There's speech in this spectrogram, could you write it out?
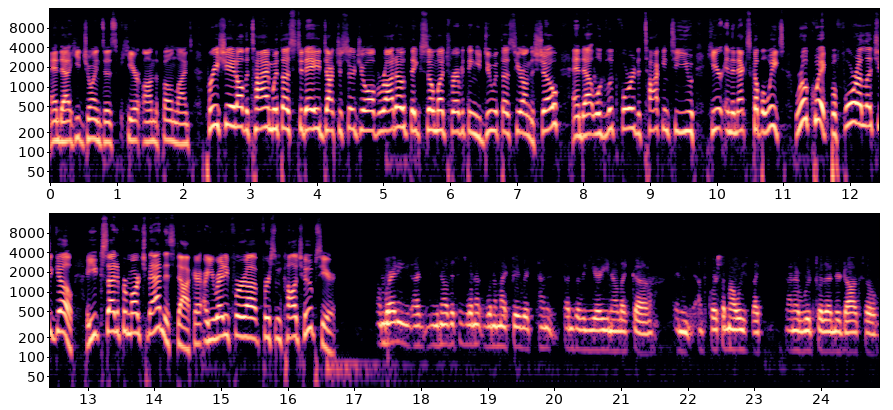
and uh, he joins us here on the phone lines. Appreciate all the time with us today, Dr. Sergio Alvarado. Thanks so much for everything you do with us here on on the show, and uh, we'll look forward to talking to you here in the next couple weeks. Real quick, before I let you go, are you excited for March Madness, Doc? Are, are you ready for uh, for some college hoops here? I'm ready. I, you know, this is one of one of my favorite times times of the year. You know, like, uh, and of course, I'm always like trying to root for the underdog. So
